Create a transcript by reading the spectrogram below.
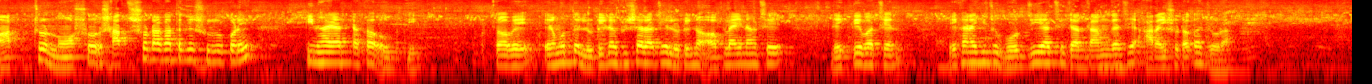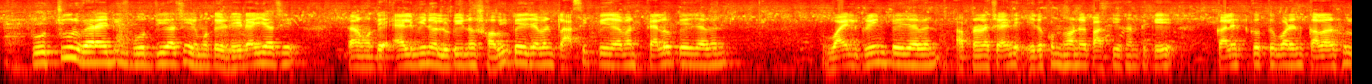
মাত্র নশো, সাতশো টাকা থেকে শুরু করে তিন হাজার টাকা অবধি। তবে এর মধ্যে লুটিনো ফিশার আছে, লুটিনো অফলাইন আছে, দেখতেই পাচ্ছেন। এখানে কিছু বদ্রি আছে, যার দাম গেছে আড়াইশো টাকা জোড়া। প্রচুর ভ্যারাইটিস বদ্রি আছে, এর মধ্যে রেড আই আছে, তার মধ্যে অ্যালবিনো লুটিনো সবই পেয়ে যাবেন ক্লাসিক পেয়ে যাবেন ফ্যালো পেয়ে যাবেন ওয়াইল্ড গ্রিন পেয়ে যাবেন। আপনারা চাইলে এরকম ধরনের পাখি এখান থেকে কালেক্ট করতে পারেন কালারফুল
